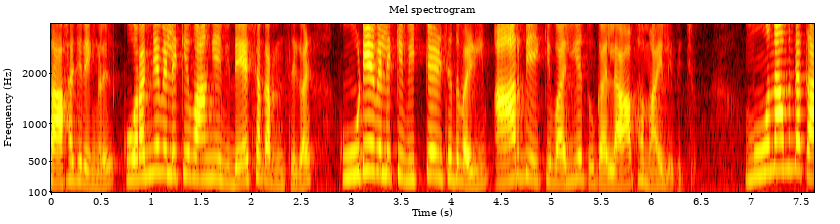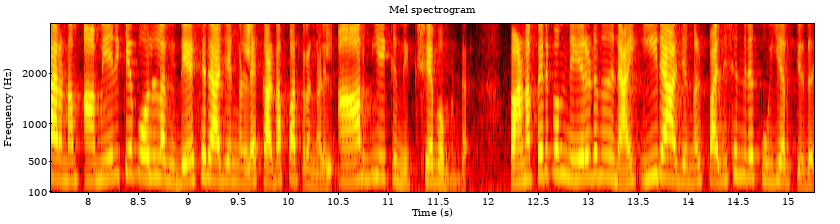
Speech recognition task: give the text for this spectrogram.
സാഹചര്യങ്ങളിൽ കുറഞ്ഞ വിലയ്ക്ക് വാങ്ങിയ വിദേശ കറൻസികൾ കൂടിയ വിലയ്ക്ക് വിറ്റഴിച്ചത് വഴിയും ആർ ബി ഐക്ക് വലിയ തുക ലാഭമായി ലഭിച്ചു. മൂന്നാമത്തെ കാരണം അമേരിക്ക പോലുള്ള വിദേശ രാജ്യങ്ങളിലെ കടപ്പത്രങ്ങളിൽ ആർ ബി ഐക്ക് നിക്ഷേപമുണ്ട്. പണപ്പെരുപ്പം നേരിടുന്നതിനായി ഈ രാജ്യങ്ങൾ പലിശ നിരക്ക് ഉയർത്തിയത്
